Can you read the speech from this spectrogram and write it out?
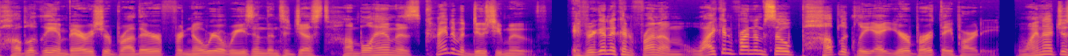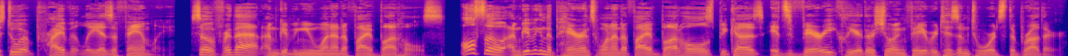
publicly embarrass your brother for no real reason than to just humble him is kind of a douchey move. If you're going to confront him, why confront him so publicly at your birthday party? Why not just do it privately as a family? So for that, I'm giving you 1 out of 5 buttholes. Also, I'm giving the parents 1 out of 5 buttholes because it's very clear they're showing favoritism towards the brother.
